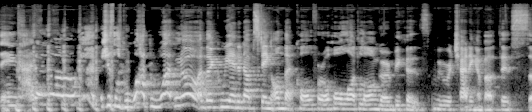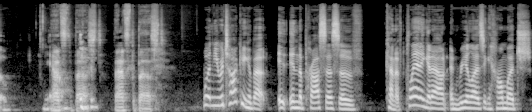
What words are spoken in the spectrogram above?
thing. I don't know. She's like, what? What? No. And like we ended up staying on that call for a whole lot longer because we were chatting about this. So yeah. That's the best. That's the best. When you were talking about it in the process of kind of planning it out and realizing how much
